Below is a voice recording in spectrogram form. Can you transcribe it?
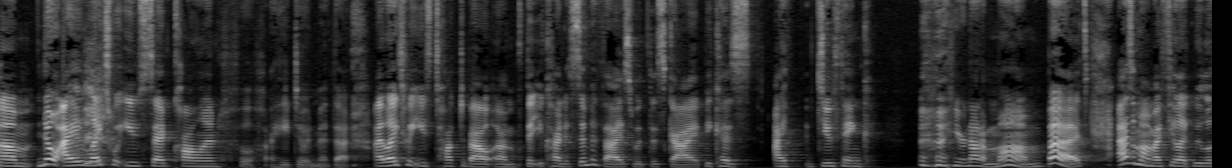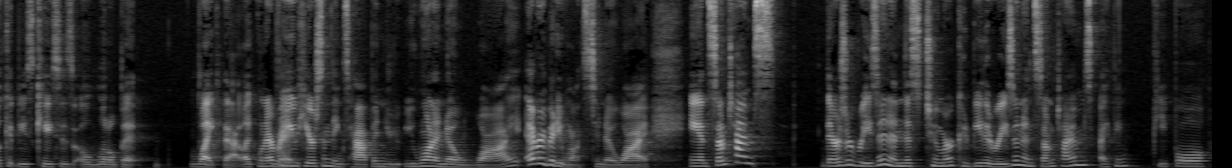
Um, no, I liked what you said, Colin. Ugh, I hate to admit that. I liked what you talked about um, that you kind of sympathized with this guy because I do think you're not a mom, but as a mom, I feel like we look at these cases a little bit like that. Like whenever Right. you hear something's happened, you, you want to know why. Everybody wants to know why. And sometimes there's a reason, and this tumor could be the reason. And sometimes I think people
